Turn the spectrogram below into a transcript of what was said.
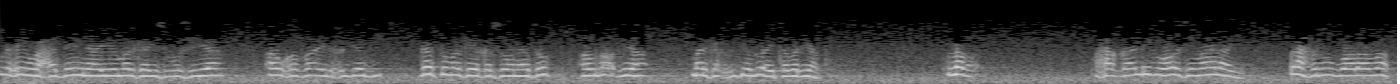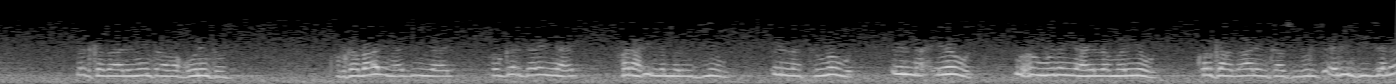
wixii wax caddaynayo markay isbushiyaan aw khafaa'i ilxujaji gartu markay qarsoonaato aw dacfiha marka xujadu ay tabar yarto laba waxaa qaaliga hoos imaanaya dahru dalama dadka daalimiinta ama quunintooda qofka daalim hadduu yahay oo gar daran yahay farax in la maruujiyo wey in la tumo wey in la xiro wey wuxuu mudan yahay la mariyo. Wey kolkaa daalimkaas buris celintiisana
